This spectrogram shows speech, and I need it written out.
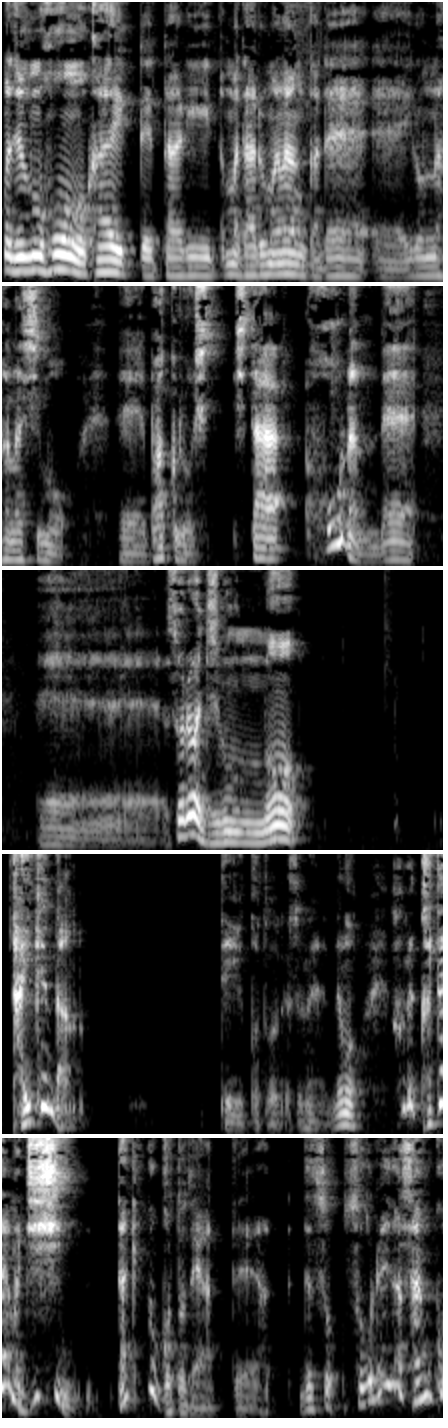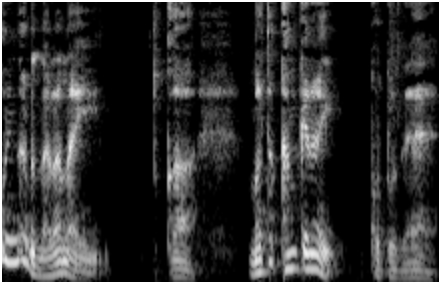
まあ、自分も本を書いてたり、まあ、だるまなんかで、えー、いろんな話も、えー、暴露した方なんで、えー、それは自分の体験談っていうことですよね。でも、それ片山自身だけのことであって、で、そ、それが参考になるならないとか、また関係ないことで、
